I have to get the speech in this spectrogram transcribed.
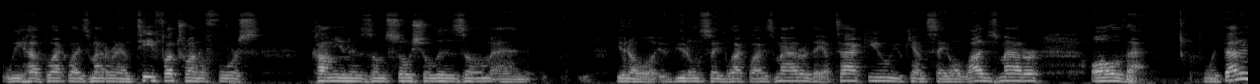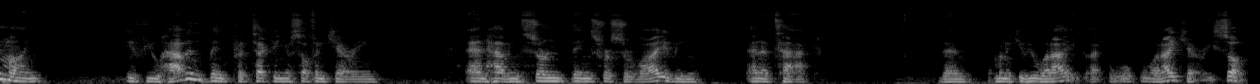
we have Black Lives Matter Antifa trying to force communism, socialism, and you know, if you don't say Black Lives Matter, they attack you. You can't say all lives matter, all of that. With that in mind, if you haven't been protecting yourself and carrying and having certain things for surviving an attack, then I'm going to give you what I what I carry. So,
